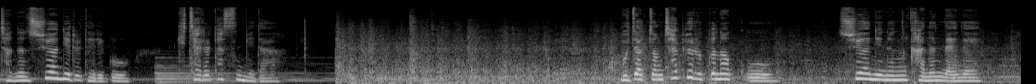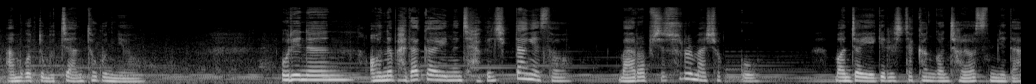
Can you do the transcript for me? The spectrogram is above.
저는 수연이를 데리고 기차를 탔습니다. 무작정 차표를 끊었고 수연이는 가는 내내 아무것도 묻지 않더군요. 우리는 어느 바닷가에 있는 작은 식당에서 말없이 술을 마셨고 먼저 얘기를 시작한 건 저였습니다.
